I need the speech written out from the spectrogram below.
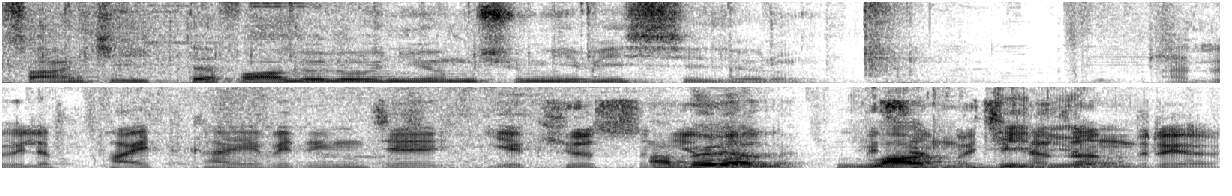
sanki ilk defa LoL oynuyormuşum gibi hissediyorum. Abi böyle fight kaybedince yakıyorsun Ha, ya. böyle lag maçı geliyor. kazandırıyor.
